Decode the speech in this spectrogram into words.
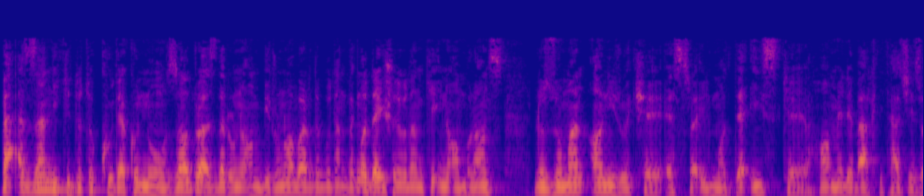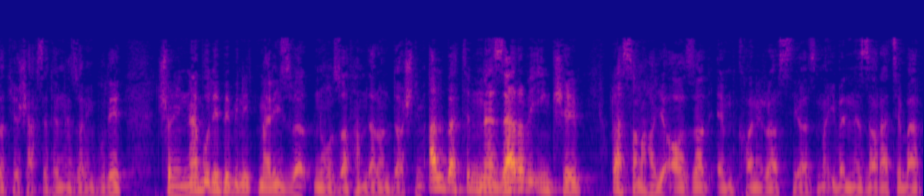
بعضا یکی دو تا کودک و نوزاد رو از درون آن بیرون آورده بودند و مدعی شده بودند که این آمبولانس لزوما آنی رو که اسرائیل مدعی است که حامل برخی تجهیزات یا شخصیت نظامی بوده چون این نبوده. ببینید مریض و نوزاد هم در آن داشتیم. البته نظر به این که رسانه های آزاد امکان راستی آزمایی و نظارت بر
